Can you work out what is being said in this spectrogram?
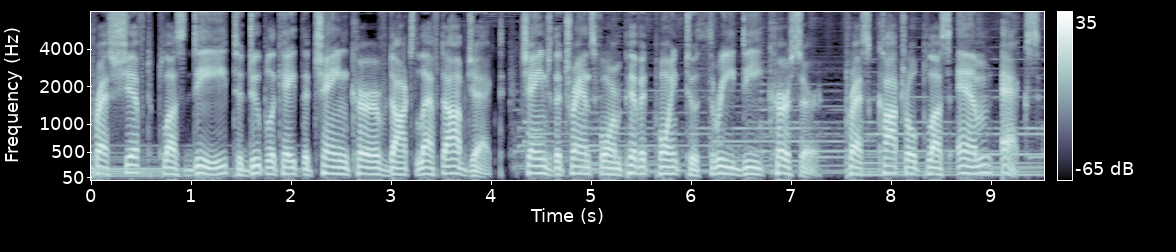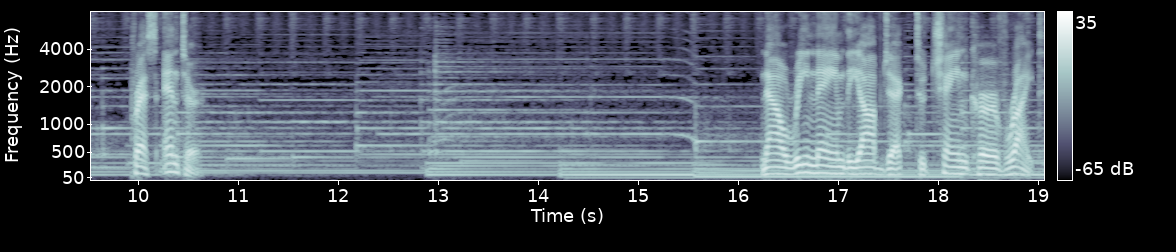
Press Shift plus D to duplicate the chain curve dot left object. Change the transform pivot point to 3D cursor. Press Ctrl plus M, X. Press Enter. Now rename the object to chain curve right.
